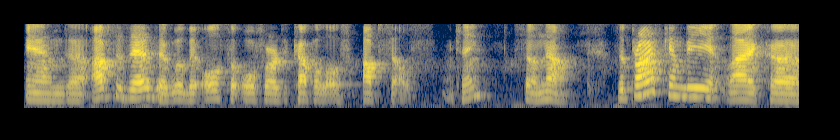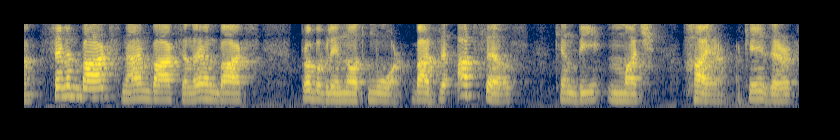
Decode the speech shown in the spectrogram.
And uh, after that, there will be also offered a couple of upsells, okay? So now, the price can be like uh, 7 bucks, 9 bucks, 11 bucks, probably not more, but the upsells can be much higher, okay? There,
